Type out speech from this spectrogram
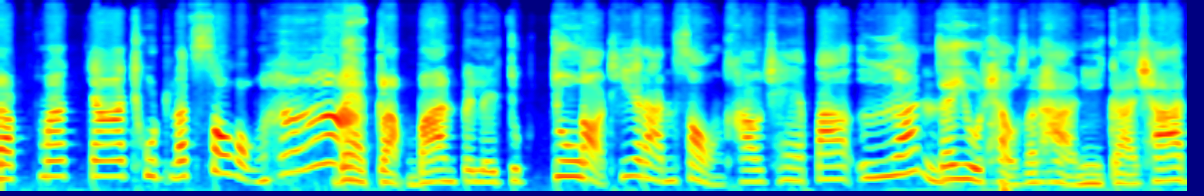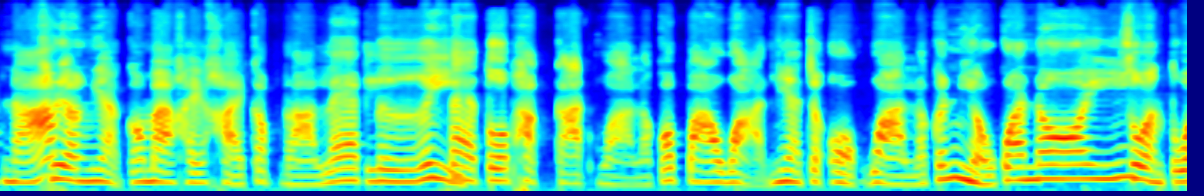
รักมากจ้าชุดละสองห้าแบกกลับบ้านไปเลยจุกๆต่อที่ร้านสองข้าวแช่ป้าเอื้อน จะอยู่แถวสถานีกาชาตินะ เครื่องเนี่ยก็มาคล้ายๆกับร้านแรกเลย แต่ตัวผักกาดหวานแล้วก็ปลาหวานเนี่ยจะออกหวานแล้วก็เหนียวกว่าหน่อย ส่วนตัว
